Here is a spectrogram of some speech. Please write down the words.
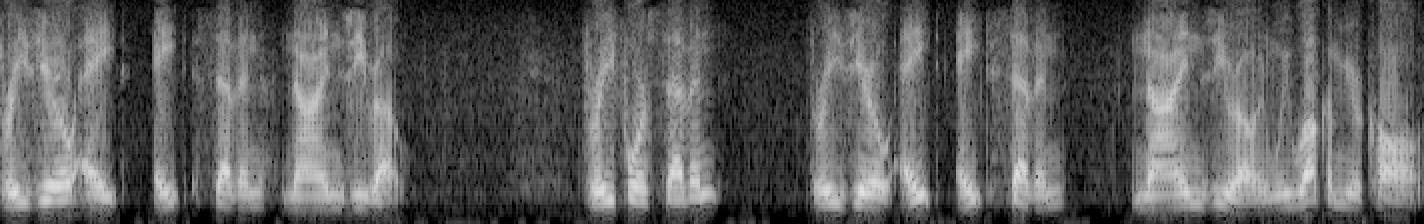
three zero eight eight seven nine zero. Three four seven three zero eight eight seven nine zero, and we welcome your calls.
